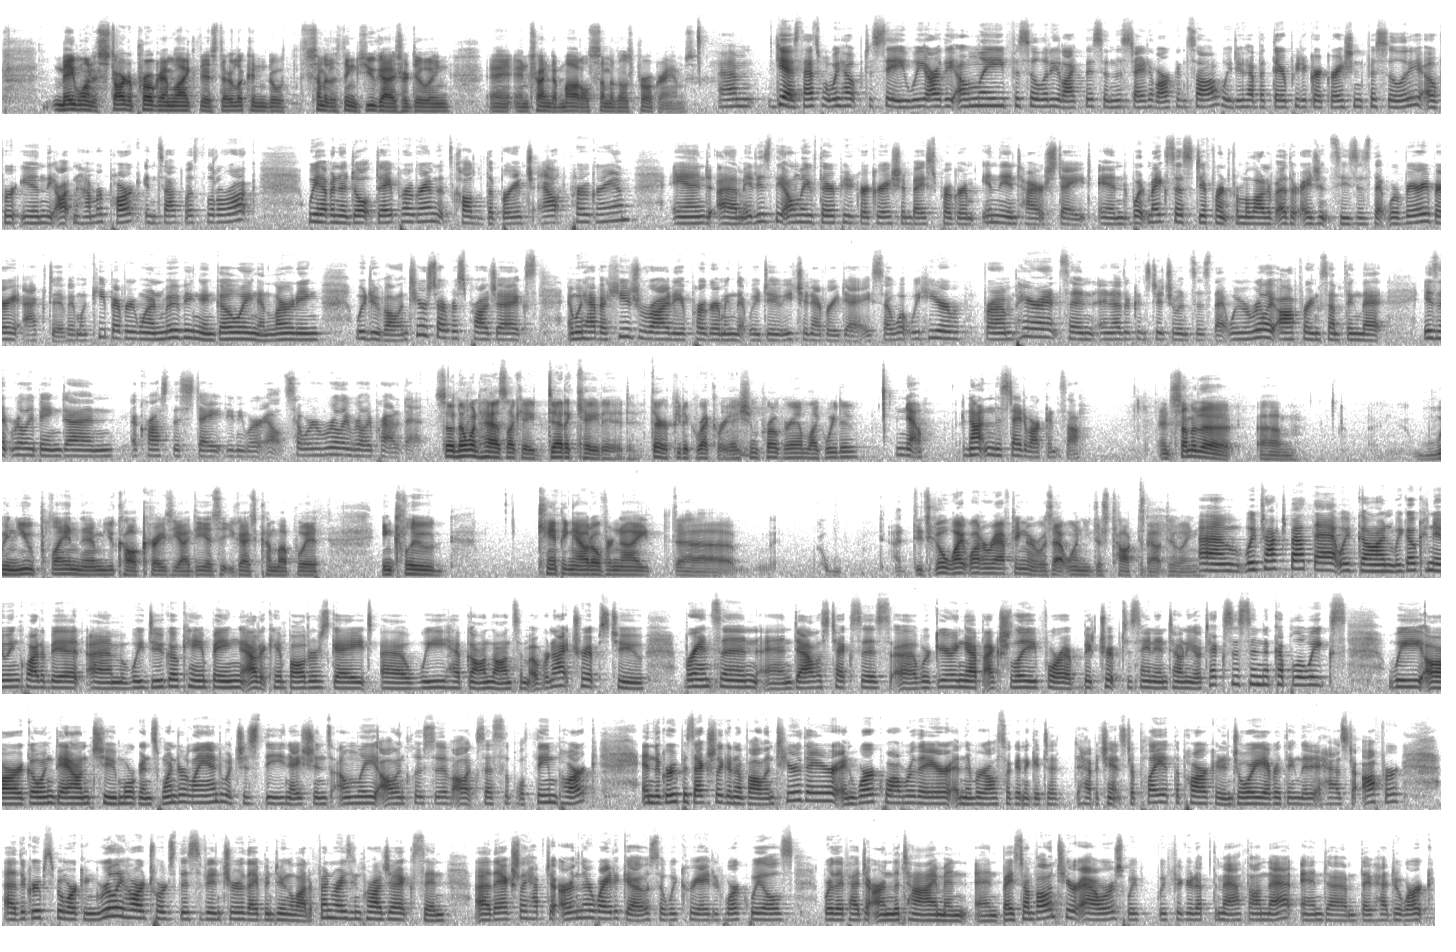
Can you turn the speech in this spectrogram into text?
may want to start a program like this. They're looking to some of the things you guys are doing and, and trying to model some of those programs. Um, yes, that's what we hope to see. We are the only facility like this in the state of Arkansas. We do have a therapeutic recreation facility over in the Ottenheimer Park in southwest Little Rock. We have an adult day program that's called the Branch Out Program, and um, it is the only therapeutic recreation based program in the entire state. And what makes us different from a lot of other agencies is that we're very, very active and we keep everyone moving and going and learning. We do volunteer service projects, and we have a huge variety of programming that we do each and every day. So, what we hear from parents and, and other constituents is that we are really offering something that isn't really being done across the state anywhere else. So we're really, really proud of that. So no one has like a dedicated therapeutic recreation program like we do? No, not in the state of Arkansas. And some of the, um, when you plan them, you call crazy ideas that you guys come up with, include camping out overnight. Uh, did you go whitewater rafting, or was that one you just talked about doing? Um, we've talked about that. We've gone, we go canoeing quite a bit. Um, we do go camping out at Camp Aldersgate. Uh, we have gone on some overnight trips to Branson and Dallas, Texas. Uh, we're gearing up actually for a big trip to San Antonio, Texas in a couple of weeks. We are going down to Morgan's Wonderland, which is the nation's only all inclusive, all accessible theme park. And the group is actually going to volunteer there and work while we're there. And then we're also going to get to have a chance to play at the park and enjoy everything that it has to offer. Uh, the group's been working really hard towards this venture. They've been doing a lot of fundraising projects, and uh, they actually have to earn their way to go. So we created Work Wheels where they've had to earn the time and, and based on volunteer hours we we figured up the math on that and um, they've had to work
